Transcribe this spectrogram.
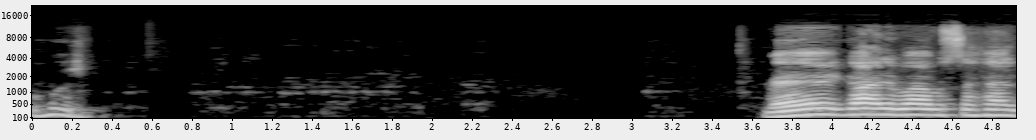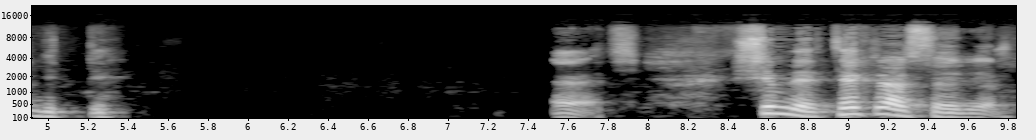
Umarım. Ve galiba bu sefer bitti. Evet. Şimdi tekrar söylüyorum.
